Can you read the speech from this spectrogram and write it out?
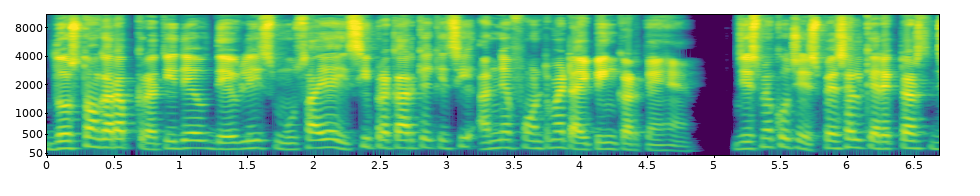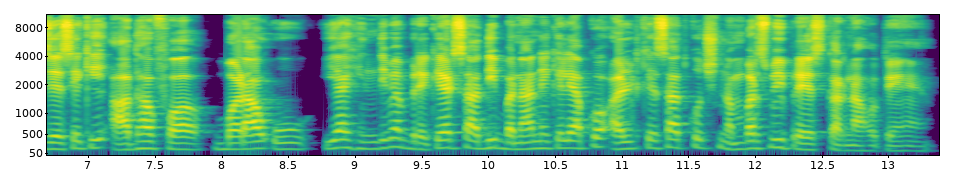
दोस्तों, अगर आप कृतिदेव, देवलिस, मूसा या इसी प्रकार के किसी अन्य फॉन्ट में टाइपिंग करते हैं, जिसमें कुछ स्पेशल कैरेक्टर्स जैसे कि आधा फ, बड़ा उ या हिंदी में ब्रेकेट्स आदि बनाने के लिए आपको अल्ट के साथ कुछ नंबर्स भी प्रेस करना होते हैं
